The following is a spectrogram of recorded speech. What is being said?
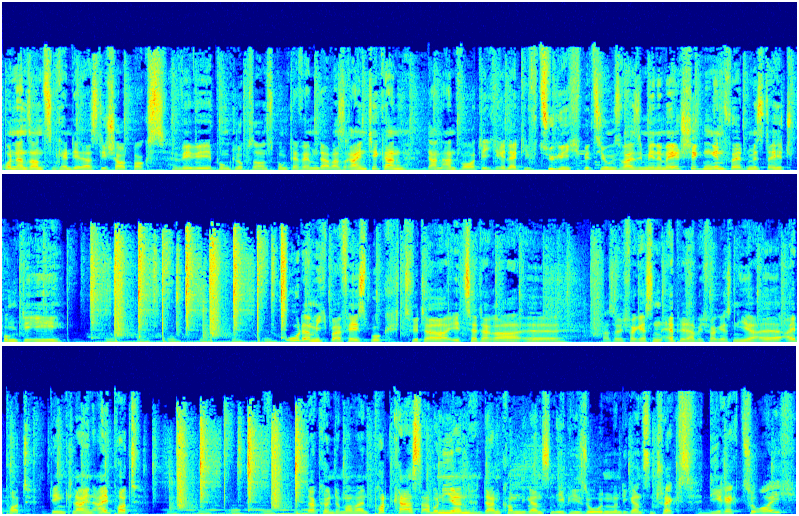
Und ansonsten kennt ihr das, die Shoutbox www.clubsounds.fm, da was reintickern. Dann antworte ich relativ zügig, beziehungsweise mir eine Mail schicken, info at mrhitch.de oder mich bei Facebook, Twitter etc. Äh, was habe ich vergessen? Apple habe ich vergessen. Hier, äh, iPod, den kleinen iPod. Da könnte man meinen Podcast abonnieren, dann kommen die ganzen Episoden und die ganzen Tracks direkt zu euch.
